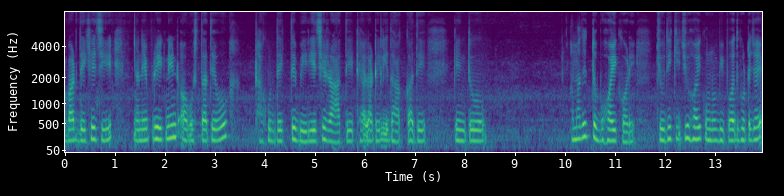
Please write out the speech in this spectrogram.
আবার দেখেছি মানে প্রেগনেন্ট অবস্থাতেও ঠাকুর দেখতে বেরিয়েছে রাতে ঠেলা ঠেলাঠেলি ধাক্কাতে কিন্তু আমাদের তো ভয় করে। যদি কিছু হয়, কোনো বিপদ ঘটে যায়,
